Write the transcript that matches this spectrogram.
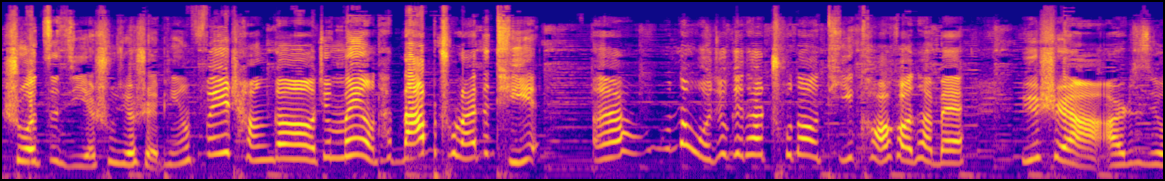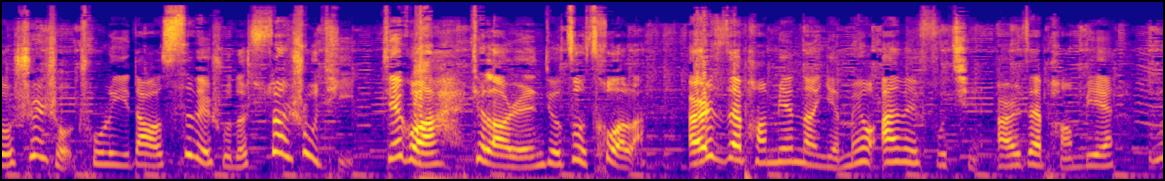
说自己数学水平非常高，就没有他答不出来的题。哎，那我就给他出道题考考他呗。于是啊，儿子就顺手出了一道四位数的算术题。结果这老人就做错了，儿子在旁边呢，也没有安慰父亲，而在旁边无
